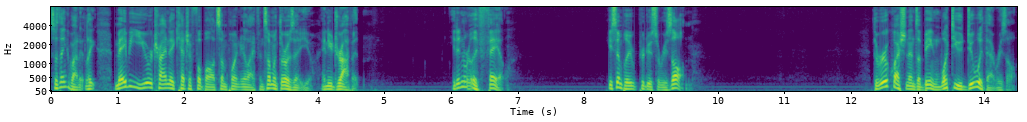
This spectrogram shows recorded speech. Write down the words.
So think about it. Like maybe you were trying to catch a football at some point in your life and someone throws it at you and you drop it. You didn't really fail. You simply produce a result. The real question ends up being what do you do with that result?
